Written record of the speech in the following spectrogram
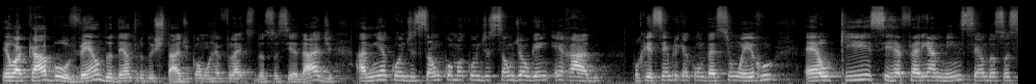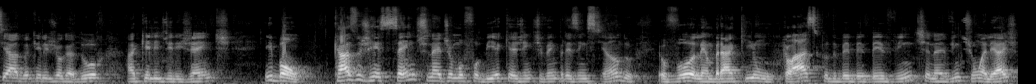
eu acabo vendo dentro do estádio como reflexo da sociedade a minha condição como a condição de alguém errado. Porque sempre que acontece um erro, é o que se refere a mim sendo associado àquele jogador, àquele dirigente. E bom, casos recentes né, de homofobia que a gente vem presenciando, eu vou lembrar aqui um clássico do BBB 20, né, 21, aliás,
